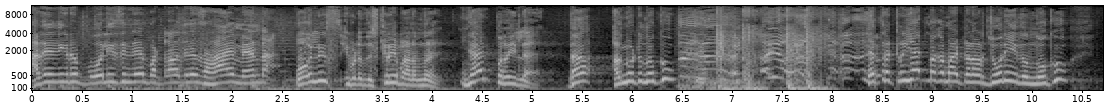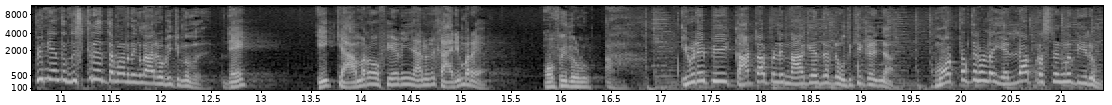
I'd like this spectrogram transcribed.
അതിനെനിക്കൊരു പോലീസിന്റെയും പട്ടാളത്തിന്റെയും സഹായം വേണ്ട. പോലീസ് ഇവിടെ നിഷ്ക്രിയമാണെന്ന് ഞാൻ പറയില്ല. ദാ അങ്ങോട്ട് നോക്കൂ. എത്ര ക്രിയാത്മകമായിട്ടാണ് അവർ ജോലി ചെയ്തെന്ന് നോക്കൂ. പിന്നെ എന്ത് നിഷ്ക്രിയത്വമാണ് നിങ്ങൾ ആരോപിക്കുന്നത്? ദേ ഈ ക്യാമറ ഓഫ് ചെയ്യണമെങ്കിൽ ഞാനൊരു കാര്യം പറയാം. ഓഫ് ചെയ്തോളൂ. ഇവിടെ ഇപ്പൊ ഈ കാട്ടാപ്പള്ളി നാഗേന്ദ്രനെ ഒതുക്കി കഴിഞ്ഞാൽ മൊത്തത്തിലുള്ള എല്ലാ പ്രശ്നങ്ങളും തീരും.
